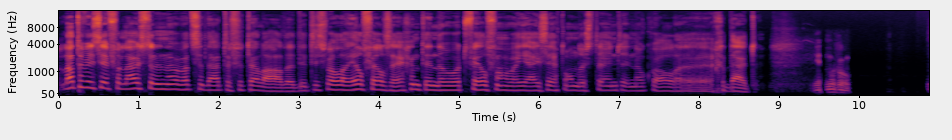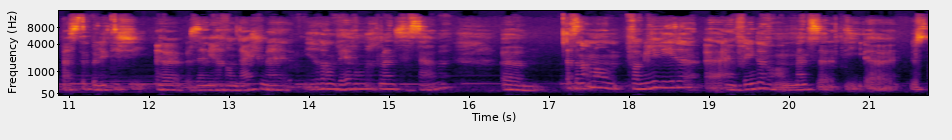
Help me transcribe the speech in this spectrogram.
laten we eens even luisteren naar wat ze daar te vertellen hadden. Dit is wel heel veelzeggend en er wordt veel van wat jij zegt ondersteund en ook wel uh, geduid. Ja, maar goed. Beste politici, uh, we zijn hier vandaag met meer dan 500 mensen samen. Um, dat zijn allemaal familieleden en vrienden van mensen die, dus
